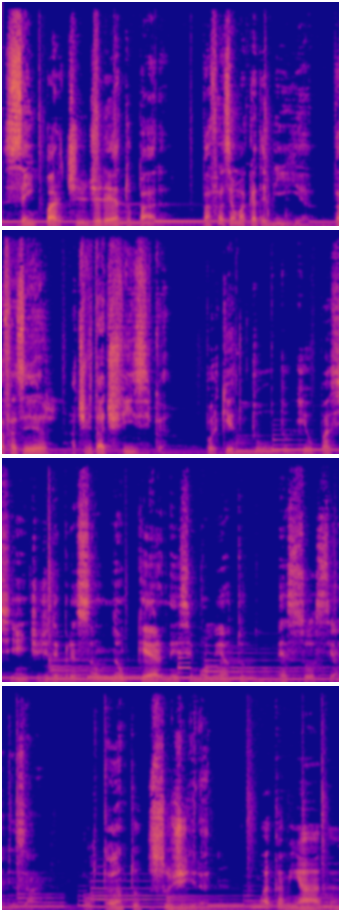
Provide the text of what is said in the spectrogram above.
sem partir direto para. Vá fazer uma academia, vá fazer atividade física, porque tudo que o paciente de depressão não quer nesse momento é socializar. Portanto, sugira uma caminhada,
